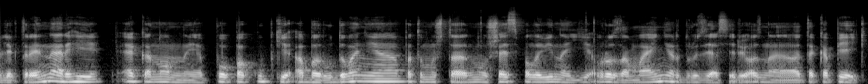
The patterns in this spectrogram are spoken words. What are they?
электроэнергии, экономные по покупке оборудования, потому что ну, 6,5 евро за майнер, друзья, серьезно, это копейки.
